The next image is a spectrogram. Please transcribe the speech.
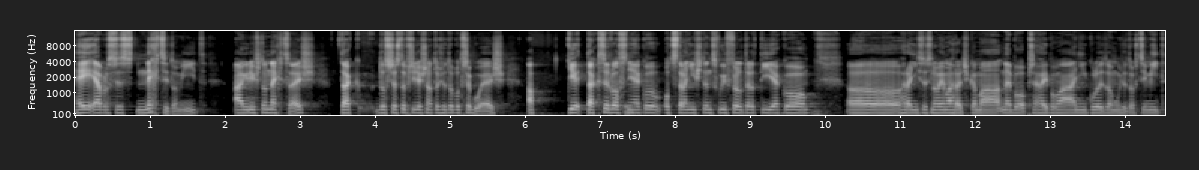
hej, já prostě nechci to mít a když to nechceš, tak dost často přijdeš na to, že to potřebuješ a tě, tak se vlastně jako odstraníš ten svůj filtr tý jako uh, hraní si s novýma hračkama nebo přehypování kvůli tomu, že to chci mít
